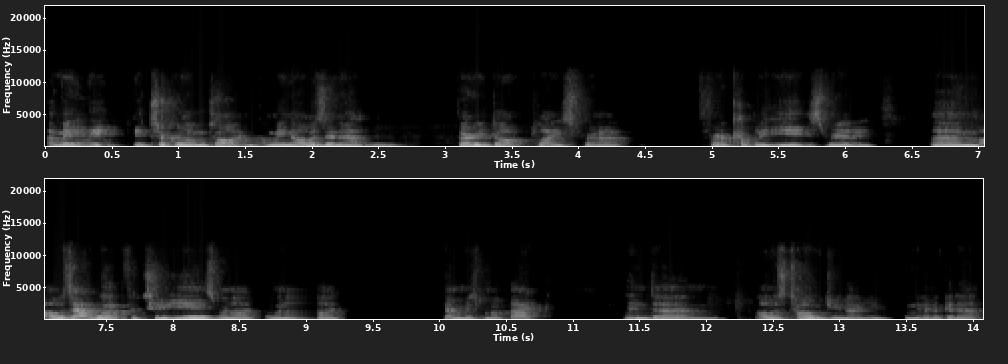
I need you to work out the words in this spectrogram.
I mean. It, it, took a long time. I mean, I was in a mm. Very dark place for a, for a couple of years, really. Um, I was at work for two years when I when I damaged my back, and um, I was told, you know, you're never gonna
